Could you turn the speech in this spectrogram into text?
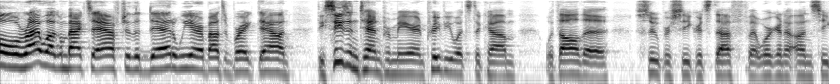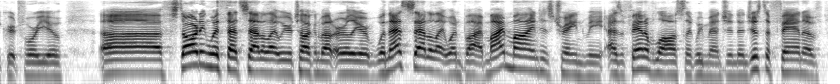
All right, welcome back to After the Dead. We are about to break down the season 10 premiere and preview what's to come with all the super secret stuff that we're going to unsecret for you. Uh, starting with that satellite we were talking about earlier, when that satellite went by, my mind has trained me as a fan of Lost, like we mentioned, and just a fan of,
